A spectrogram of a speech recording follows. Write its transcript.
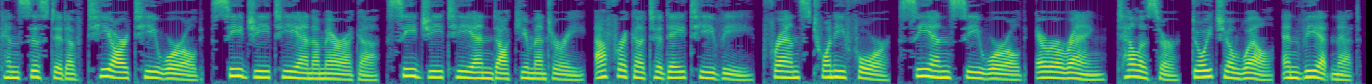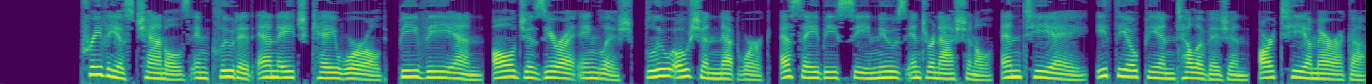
consisted of TRT World, CGTN America, CGTN Documentary, Africa Today TV, France 24, CNC World, Arirang, Telesur, Deutsche Welle, and Vietnet. Previous channels included NHK World, BVN, Al Jazeera English, Blue Ocean Network, SABC News International, NTA, Ethiopian Television, RT America,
